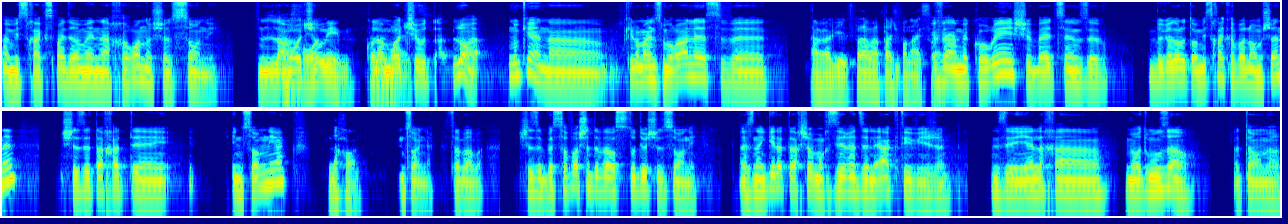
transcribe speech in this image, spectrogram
והמשחק ספיידרמן האחרון הוא של סוני. למרות שהוא... למרות שהוא... לא, נו כן, כאילו Miles Morales ו... הרגיל, ספיידרמן 2018. והמקורי שבעצם זה בגדול אותו משחק אבל לא משנה, שזה תחת אה, אינסומניאק. נכון. אינסומניאק, סבבה. שזה בסופו של דבר סטודיו של סוני. אז נגיד אתה עכשיו מחזיר את זה ל Activision, זה יהיה לך מאוד מוזר, אתה אומר.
